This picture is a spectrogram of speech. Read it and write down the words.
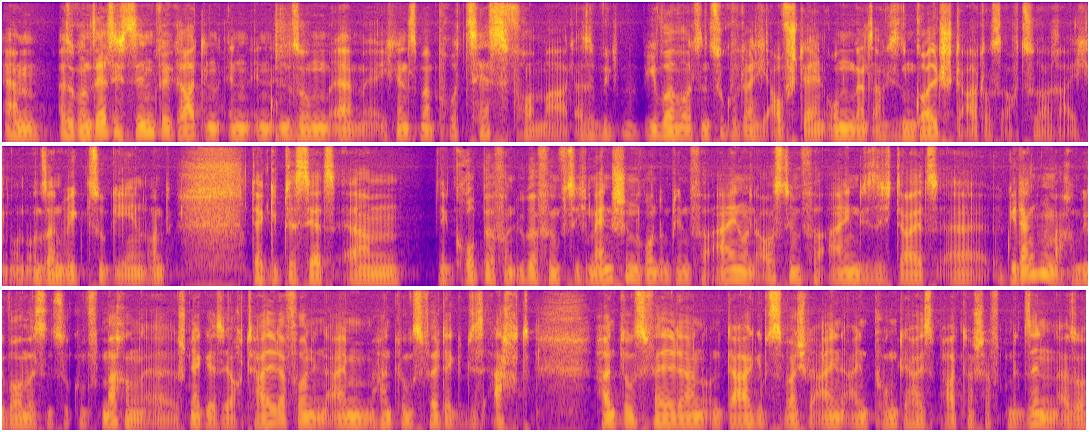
Ähm, also grundsätzlich sind wir gerade in, in, in, so einem, ähm, ich nenne es mal Prozessformat. Also wie, wie, wollen wir uns in Zukunft eigentlich aufstellen, um ganz einfach diesen Goldstatus auch zu erreichen und unseren Weg zu gehen. Und da gibt es jetzt ähm, eine Gruppe von über 50 Menschen rund um den Verein und aus dem Verein, die sich da jetzt äh, Gedanken machen, wie wollen wir es in Zukunft machen. Äh, Schnecke ist ja auch Teil davon. In einem Handlungsfeld, da gibt es acht Handlungsfeldern und da gibt es zum Beispiel einen, einen Punkt, der heißt Partnerschaft mit Sinn. Also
